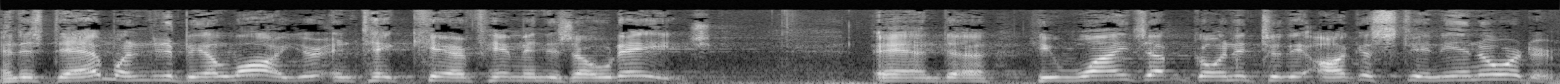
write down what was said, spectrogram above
and his dad wanted to be a lawyer and take care of him in his old age and uh, he winds up going into the augustinian order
